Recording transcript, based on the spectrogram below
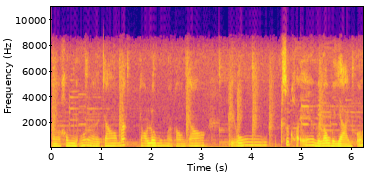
à, không những là cho mắt cho lưng mà còn cho kiểu sức khỏe về lâu về dài nữa.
